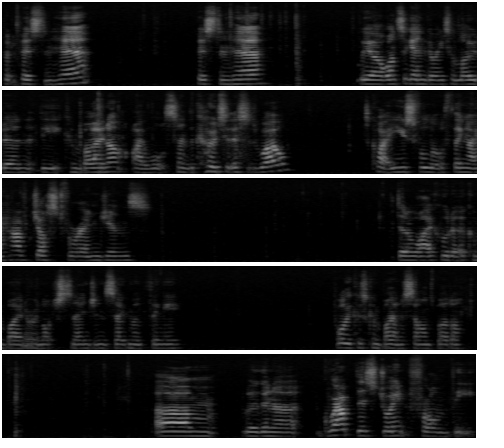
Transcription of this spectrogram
put a piston here, piston here. We are once again going to load in the combiner. I will send the code to this as well. It's quite a useful little thing I have just for engines. Don't know why I called it a combiner and not just an engine segment thingy. Probably because combiner sounds better. Um, we're gonna grab this joint from the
